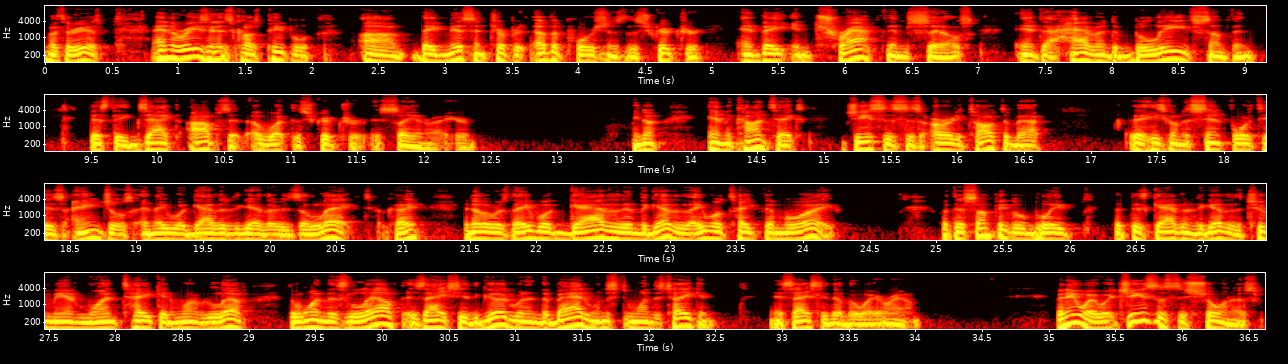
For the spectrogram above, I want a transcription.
but there is. And the reason is because people um, they misinterpret other portions of the scripture and they entrap themselves into having to believe something that's the exact opposite of what the scripture is saying right here. You know, in the context, Jesus has already talked about that he's going to send forth his angels and they will gather together his elect. Okay. In other words, they will gather them together, they will take them away. But there's some people who believe that this gathering together, the two men, one taken, one left, the one that's left is actually the good one, and the bad one is the one that's taken. And it's actually the other way around. But anyway, what Jesus is showing us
